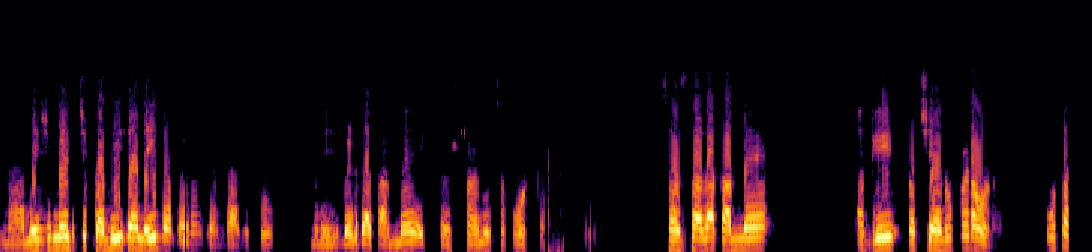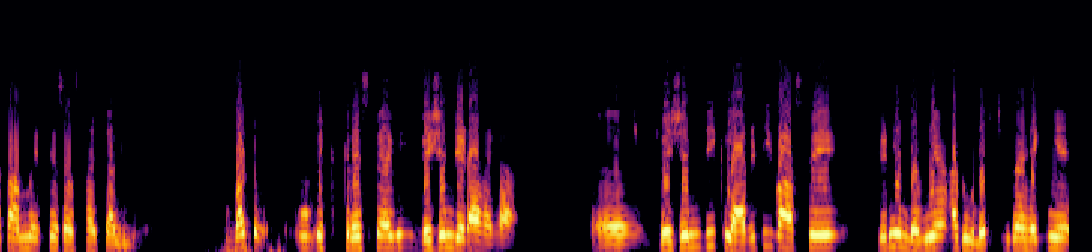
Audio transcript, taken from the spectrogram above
ਮੈਨੇਜਮੈਂਟ 'ਚ ਕਮੀ ਤਾਂ ਨਹੀਂ ਮੈਂ ਕਹਿਣਾ ਚਾਹੁੰਦਾ। ਦੇਖੋ ਮੈਨੇਜਮੈਂਟ ਦਾ ਕੰਮ ਹੈ, ਇੱਕ ਸੰਸਥਾ ਨੂੰ ਸਪੋਰਟ ਕਰਨਾ। ਸੰਸਥਾ ਦਾ ਕੰਮ ਹੈ, ਅੱਗੇ ਬੱਚਿਆਂ ਨੂੰ ਪੜ੍ਹਾਉਣਾ। ਉਹ ਤਾਂ ਕੰਮ ਇੱਥੇ ਸੰਸਥਾ ਚੱਲੀ ਚੱਲ ਬਟ ਉਹ ਇੱਕ ਕ੍ਰਿਸਪ ਹੈ ਵੀ ਵਿਜ਼ਨ ਜਿਹੜਾ ਹੈਗਾ ਵਿਜ਼ਨ ਦੀ ਕਲੈਰਿਟੀ ਵਾਸਤੇ ਜਿਹੜੀਆਂ ਨਵੀਆਂ ਆਧੁਨਿਕ ਚੀਜ਼ਾਂ ਹੈਗੀਆਂ,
